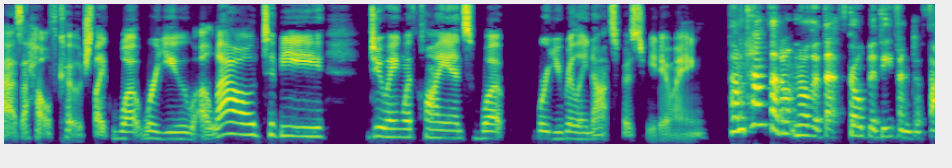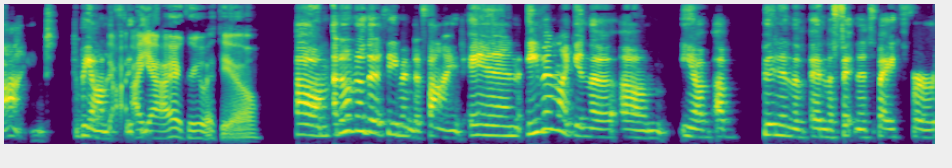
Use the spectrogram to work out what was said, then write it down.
as a health coach? Like, what were you allowed to be doing with clients? What were you really not supposed to be doing? Sometimes I don't know that that scope is even defined, to be honest. Yeah, yeah I agree with you. Um, I don't know that it's even defined. And even like in the, um, you know, I've been in the in the fitness space for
